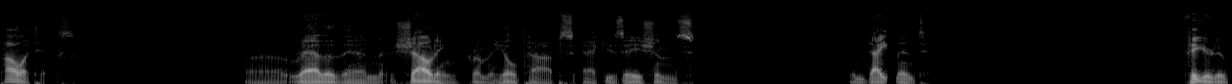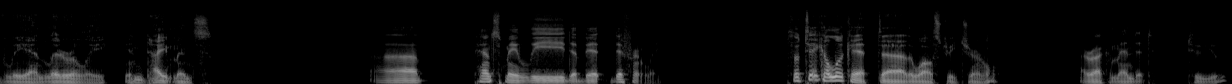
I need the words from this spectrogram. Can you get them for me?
politics. Uh, rather than shouting from the hilltops accusations, indictment, figuratively and literally, indictments, uh, Pence may lead a bit differently. So take a look at uh, the Wall Street Journal. I recommend it to you.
